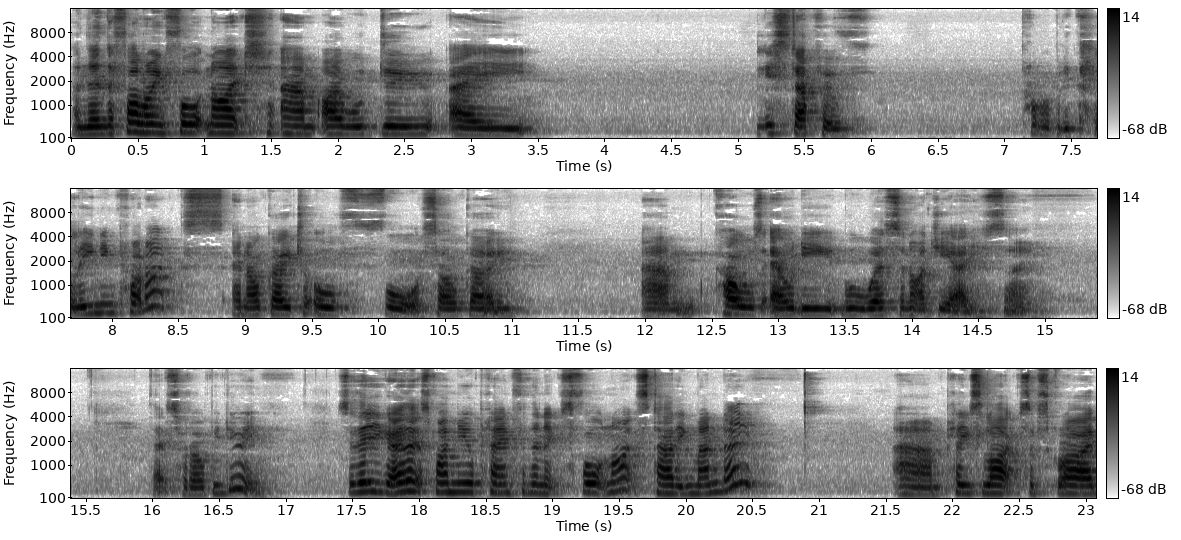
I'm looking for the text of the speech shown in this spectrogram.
And then the following fortnight, um, I will do a list up of probably cleaning products, and I'll go to all four. So I'll go um, Coles, Aldi, Woolworths, and IGA. So that's what I'll be doing. So there you go. That's my meal plan for the next fortnight, starting Monday. Um, please like, subscribe,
